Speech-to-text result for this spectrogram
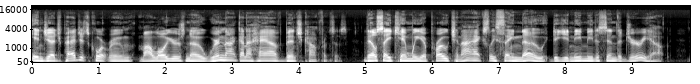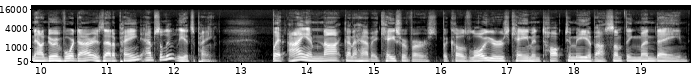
in Judge Padgett's courtroom, my lawyers know we're not going to have bench conferences. They'll say, Can we approach? And I actually say, No. Do you need me to send the jury out? Now, during voir dire, is that a pain? Absolutely, it's a pain. But I am not going to have a case reversed because lawyers came and talked to me about something mundane.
